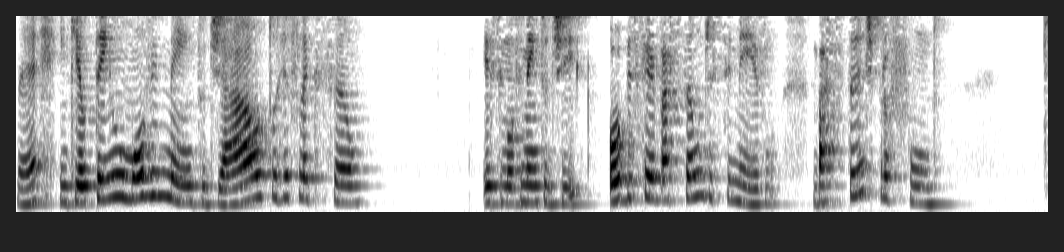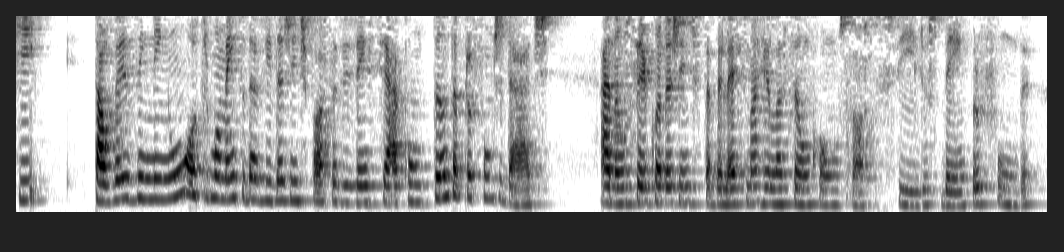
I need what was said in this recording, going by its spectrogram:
né, em que eu tenho um movimento de autorreflexão, esse movimento de observação de si mesmo, bastante profundo, que talvez em nenhum outro momento da vida a gente possa vivenciar com tanta profundidade, a não ser quando a gente estabelece uma relação com os nossos filhos bem profunda.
